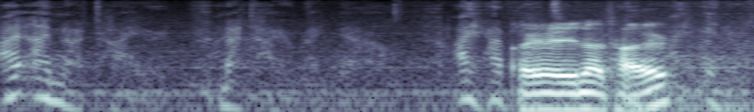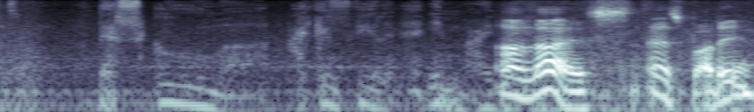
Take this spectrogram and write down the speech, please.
I, I... I'm not tired. Not tired right now. I have... Oh, yeah, you're not tired? The skooma. I can feel it in my... Oh, nice. Nice, buddy.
